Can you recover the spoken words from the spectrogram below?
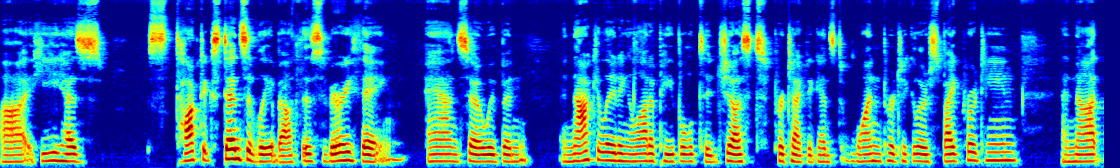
Uh, he has talked extensively about this very thing and so we've been inoculating a lot of people to just protect against one particular spike protein and not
